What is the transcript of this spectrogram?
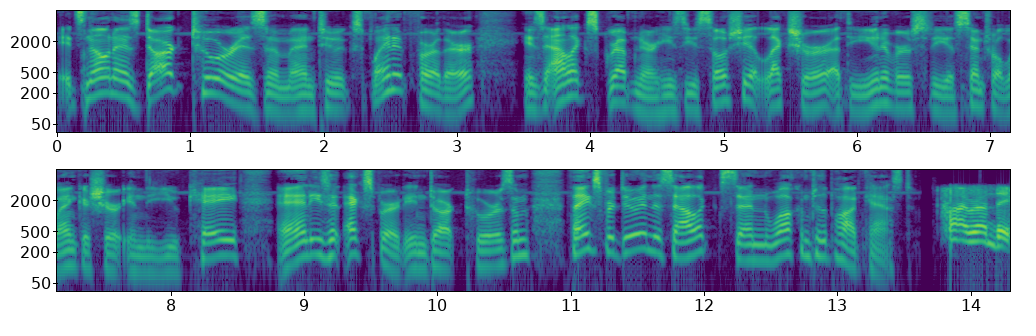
It's known as dark tourism, and to explain it further, is Alex Grebner. He's the associate lecturer at the University of Central Lancashire in the UK, and he's an expert in dark tourism. Thanks for doing this, Alex, and welcome to the podcast. Hi, Randy.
